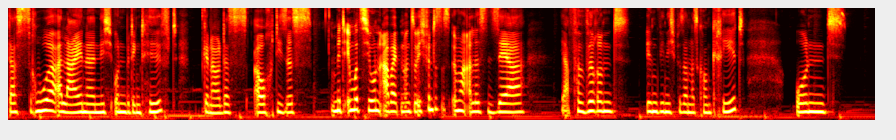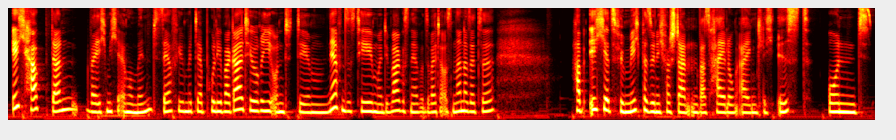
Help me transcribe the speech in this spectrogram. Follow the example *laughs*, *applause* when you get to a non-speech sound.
dass Ruhe alleine nicht unbedingt hilft. Genau, dass auch dieses mit Emotionen arbeiten und so. Ich finde, das ist immer alles sehr ja, verwirrend, irgendwie nicht besonders konkret. Und ich habe dann, weil ich mich ja im Moment sehr viel mit der Polyvagaltheorie und dem Nervensystem und dem Vagusnerv und so weiter auseinandersetze, habe ich jetzt für mich persönlich verstanden, was Heilung eigentlich ist und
